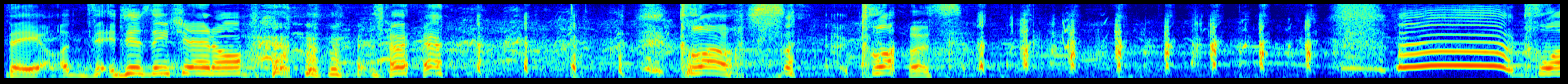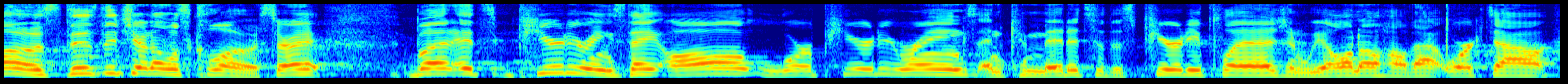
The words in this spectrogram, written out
They Disney Channel. close, close. close. Disney Channel was close, right? But it's purity rings. They all wore purity rings and committed to this purity pledge, and we all know how that worked out.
